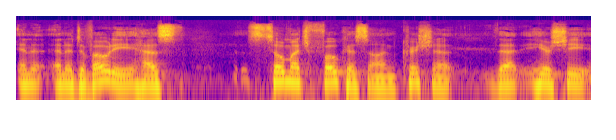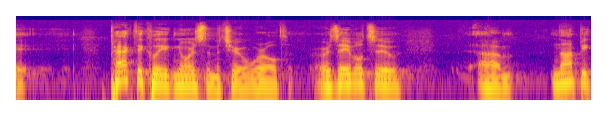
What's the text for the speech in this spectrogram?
and, a, and a devotee has so much focus on Krishna that he or she eh, practically ignores the material world or is able to um, not be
